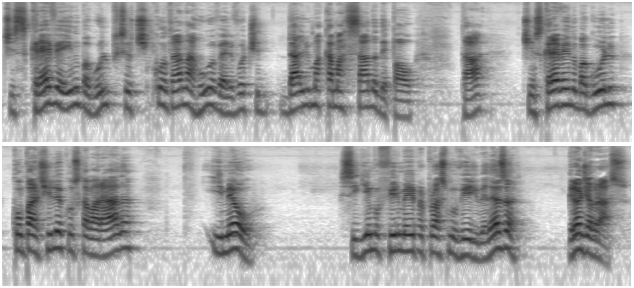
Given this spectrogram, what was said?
te inscreve aí no bagulho, porque se eu te encontrar na rua, velho, eu vou te dar-lhe uma camaçada de pau, tá? Te inscreve aí no bagulho, compartilha com os camaradas e, meu, seguimos firme aí pro próximo vídeo, beleza? Grande abraço!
